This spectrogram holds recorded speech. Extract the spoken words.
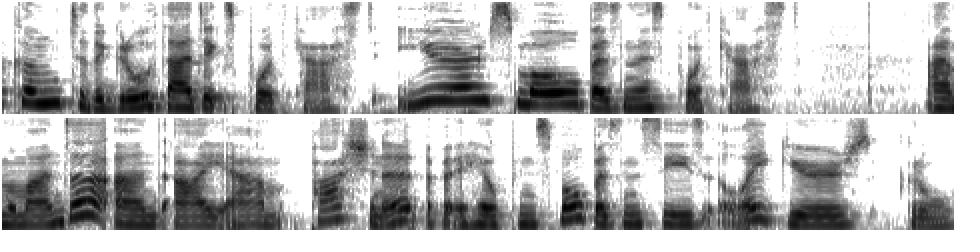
welcome to the Growth Addicts podcast, your small business podcast. I'm Amanda and I am passionate about helping small businesses like yours grow.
